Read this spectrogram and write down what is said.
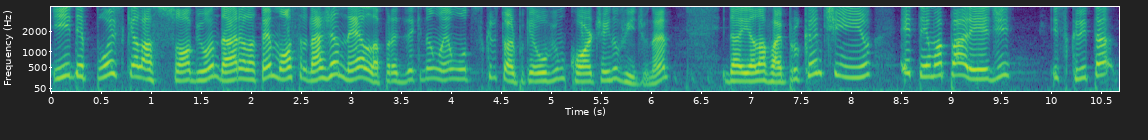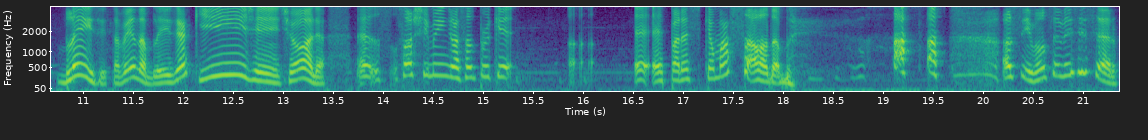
E depois que ela sobe o andar, ela até mostra da janela para dizer que não é um outro escritório, porque houve um corte aí no vídeo, né? E daí ela vai pro cantinho e tem uma parede escrita Blaze, tá vendo? A Blaze é aqui, gente, olha. É, só achei meio engraçado porque ah, é, é, parece que é uma sala da Blaze. assim, vamos ser bem sinceros.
